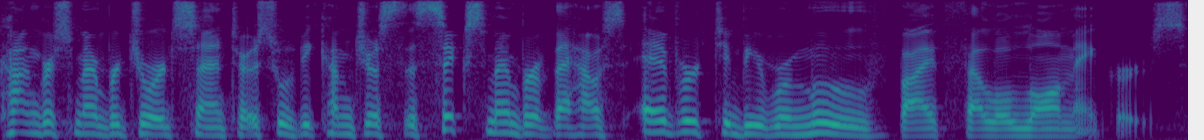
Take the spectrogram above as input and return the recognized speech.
Congressmember George Santos would become just the sixth member of the House ever to be removed by fellow lawmakers.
